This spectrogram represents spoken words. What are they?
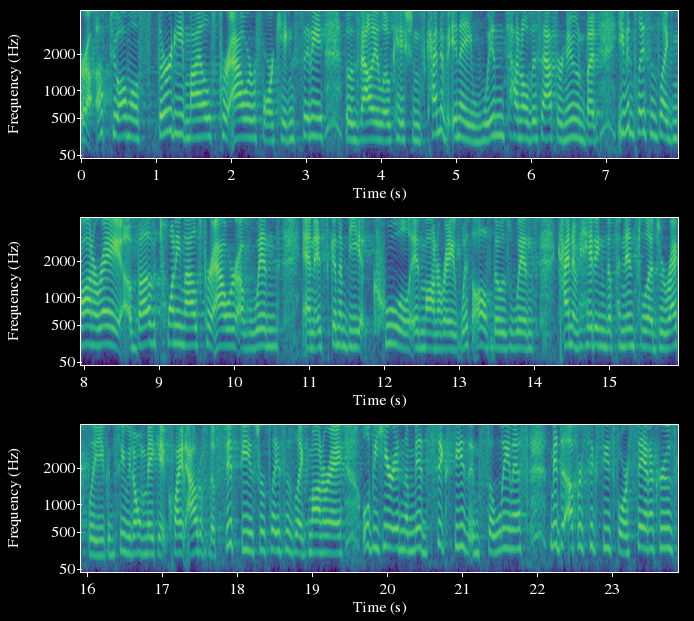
or up to almost 30 miles per hour for King City. Those valley locations kind of in a wind tunnel this afternoon, but even places like Monterey above 20 miles per hour of wind wind and it's going to be cool in Monterey with all of those winds kind of hitting the peninsula directly. You can see we don't make it quite out of the 50s for places like Monterey. We'll be here in the mid 60s in Salinas, mid to upper 60s for Santa Cruz,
